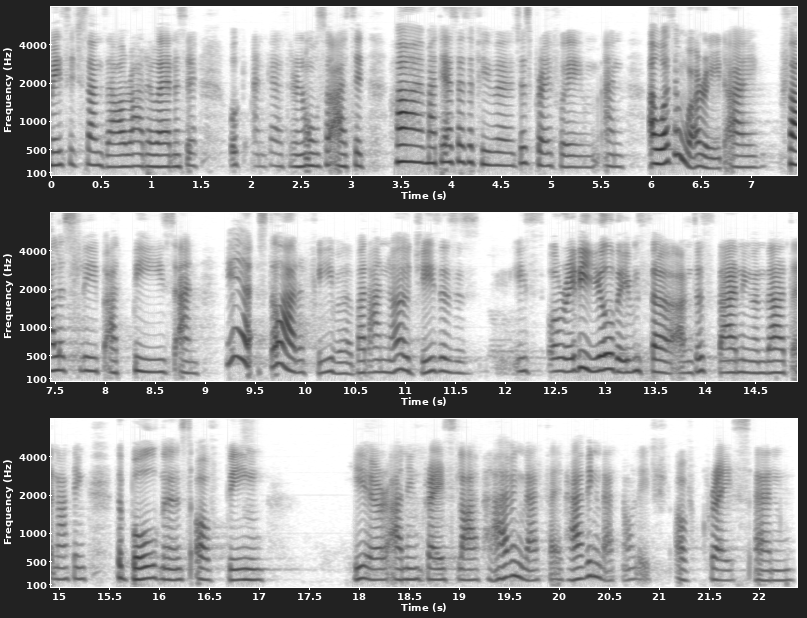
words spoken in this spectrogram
message Sanzel right away and I said, okay, and Catherine also, I said, hi, Matthias has a fever, just pray for him. And I wasn't worried. I fell asleep at peace and yeah, still had a fever, but I know Jesus is, is already healed him. So I'm just standing on that. And I think the boldness of being here and in Grace Life, having that faith, having that knowledge of grace and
